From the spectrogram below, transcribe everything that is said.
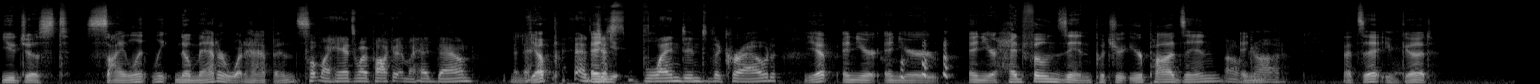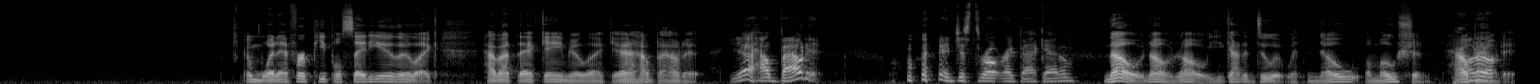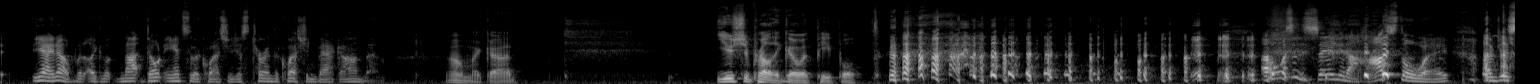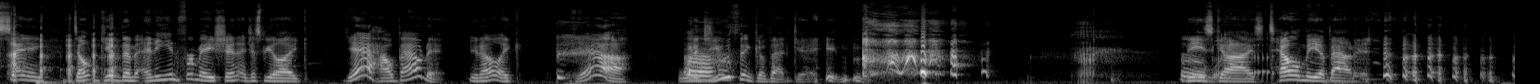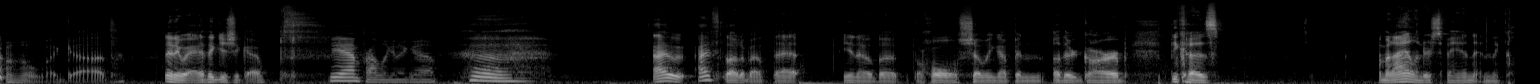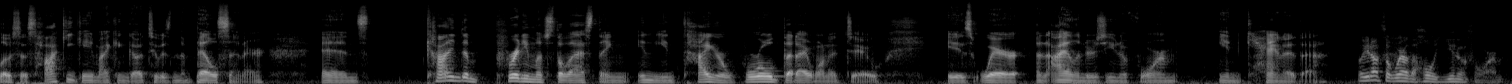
you just silently no matter what happens. Put my hands in my pocket and my head down Yep. and, and just you, blend into the crowd. Yep, and your and your and your headphones in. Put your ear pods in. Oh and god. That's it. You're good. And whatever people say to you, they're like, "How about that game?" You're like, "Yeah, how about it?" Yeah, how about it? and just throw it right back at them. No, no, no. You got to do it with no emotion. How Oh, no, no. about it? Yeah, I know, but like not don't answer the question, just turn the question back on them. Oh my god. You should probably go with people. I wasn't saying in a hostile way. I'm just saying don't give them any information and just be like, "Yeah, how about it?" You know, like, "Yeah, what did you think of that game?" Oh these my guys, tell me about it. Oh my god. Anyway, I think you should go. yeah, I'm probably gonna go. I I've thought about that, you know, the the whole showing up in other garb because I'm an Islanders fan and the closest hockey game I can go to is in the Bell Center and kind of pretty much the last thing in the entire world that I want to do is wear an Islanders uniform in Canada. Well, you don't have to wear the whole uniform.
